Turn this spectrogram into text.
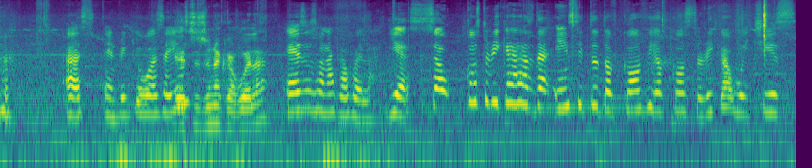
as Enrique was saying. Esta es una cajuela. Eso es una cajuela. Yes. So Costa Rica has the Institute of Coffee of Costa Rica, which is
